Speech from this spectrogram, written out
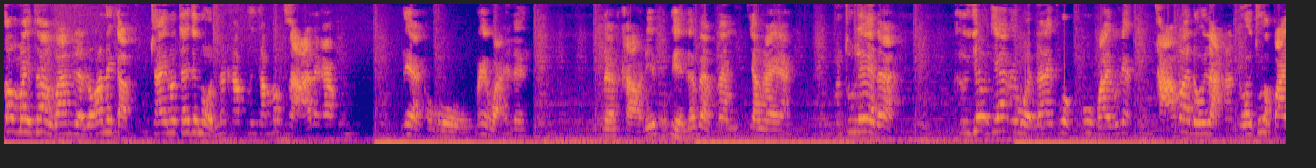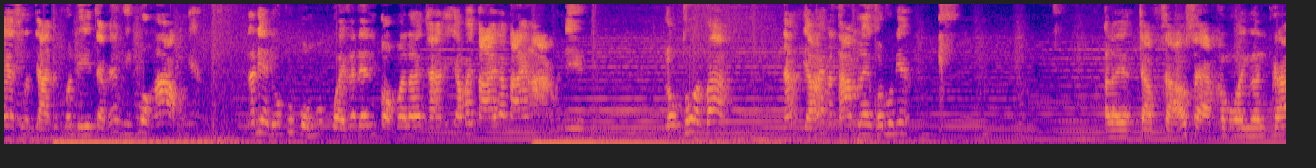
ต้องไม่สร้างความเดือดร้อนให้กับผู้ใช้รถใช้ถนนนะครับเป็นคำพิพากษานะครับ เนี่ยโอ้โหไม่ไหวเลยนะข่าวนี้ผมเห็นแล้วแบบมันยังไงอะ มันทุเรศอะ คือเยอะแยะไปหมดนะไอ้พวกกู้ภัยพวกเนี้ยถามว่าโดยหลักโดยทั่วไปส่วนใหญ่เป็นคนดีแต่แม่งมีพวกห้าวพวกเนี้ยแล้วเนี่ยดูผู้ป่วยผู้ป่วยกระเด็นตกมาเลยแทนที่ยังไม่ตายก็ตายหามันดี ลงโทษบ้างนะอย่าให้มันทำเลยคนพวกเนี้ยอะไรจับสาวแสบขโมยเงินพระ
